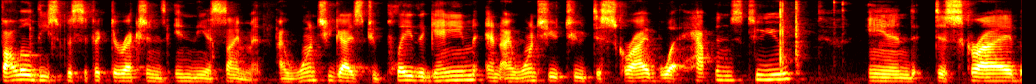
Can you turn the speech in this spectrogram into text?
Follow these specific directions in the assignment. I want you guys to play the game and I want you to describe what happens to you and describe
